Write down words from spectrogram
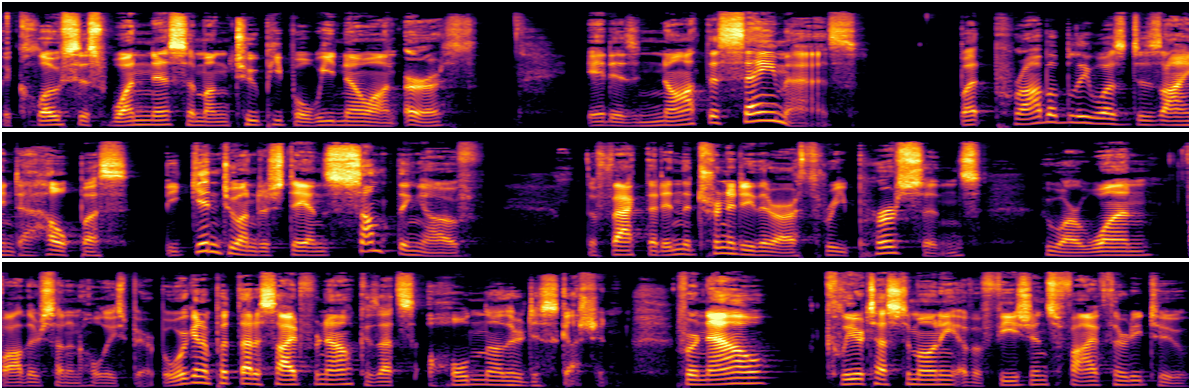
the closest oneness among two people we know on earth. It is not the same as, but probably was designed to help us begin to understand something of the fact that in the Trinity there are three persons who are one Father, Son, and Holy Spirit. But we're going to put that aside for now because that's a whole nother discussion. For now, clear testimony of Ephesians 5:32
